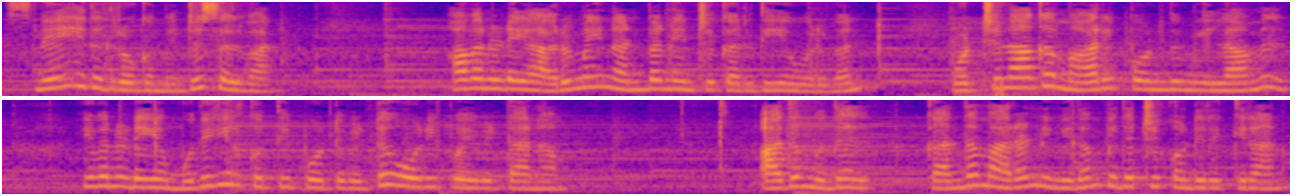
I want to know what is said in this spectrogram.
சிநேகித துரோகம் என்று சொல்வான். அவனுடைய அருமை நண்பன் என்று கருதிய ஒருவன் ஒற்றனாக மாறிப்போனதும் இல்லாமல் இவனுடைய முதுகில் குத்தி போட்டுவிட்டு ஓடிப்போய் விட்டானாம் அது முதல் கந்தமாறன் இவ்விதம் பிதற்றிக் கொண்டிருக்கிறான்.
